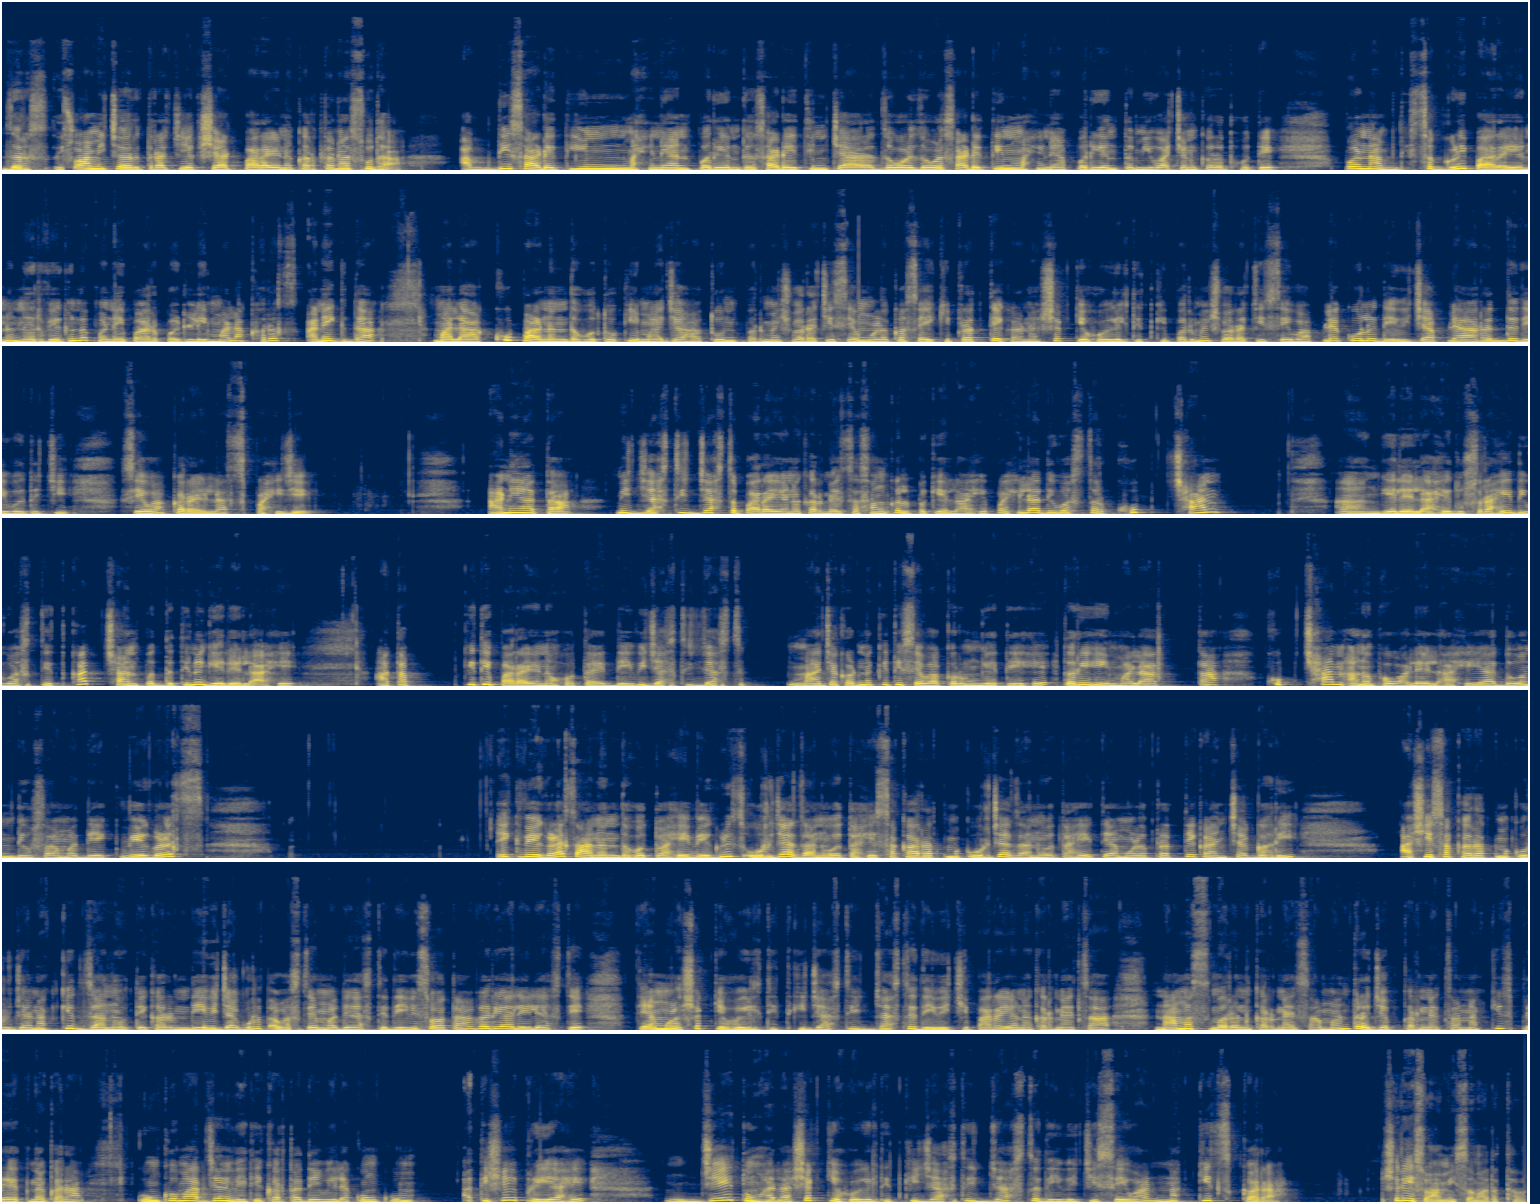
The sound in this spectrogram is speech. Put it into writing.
जर स्वामी चरित्राची एकशे आठ पारायणं करताना सुद्धा अगदी साडेतीन महिन्यांपर्यंत साडेतीन चार जवळजवळ साडेतीन महिन्यापर्यंत मी वाचन करत होते. पण अगदी सगळी पारायणं निर्विघ्नपणे पार पडली. मला खरंच अनेकदा मला खूप आनंद होतो की माझ्या हातून परमेश्वराची सेवेमुळं कसं आहे की प्रत्येकानं शक्य होईल तितकी परमेश्वराची सेवा आपल्या कुलदेवीची आपल्या आराध्य देवतेची सेवा करायलाच पाहिजे. आणि आता मी जास्तीत जास्त पारायण करण्याचा संकल्प केला आहे. पहिला दिवस तर खूप छान गेलेला आहे. दुसराही दिवस तितकाच छान पद्धतीनं गेलेला आहे. आता किती पारायणं होत आहेत? देवी जास्तीत जास्त माझ्याकडनं किती सेवा करून घेते हे? तरीही मला आत्ता खूप छान अनुभव आलेला आहे. या दोन दिवसामध्ये एक वेगळंच एक वेगळाच आनंद होतो आहे. वेगळीच ऊर्जा जाणवत आहे. सकारात्मक ऊर्जा जाणवत आहे. त्यामुळं प्रत्येकांच्या घरी अशी सकारात्मक ऊर्जा नक्कीच जाणवते कारण देवी जागृत अवस्थेमध्ये असते देवी स्वतः घरी आलेली असते. त्यामुळं शक्य होईल तितकी जास्तीत जास्त देवीची पारायणं करण्याचा नामस्मरण करण्याचा मंत्र जप करण्याचा नक्कीच प्रयत्न करा. कुंकुमार्जन विधी करता देवीला कुंकुम अतिशय प्रिय आहे. जे तुम्हाला शक्य होईल तितकी जास्तीत जास्त देवीची सेवा नक्कीच करा. श्री स्वामी समर्थ.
